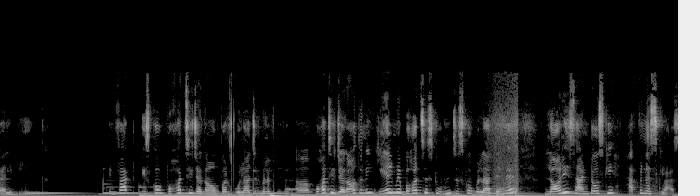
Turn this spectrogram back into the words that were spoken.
well being in fact इसको बहुत सी जगहों पर बोला मतलब बहुत सी जगहों तो नहीं येल में बहुत से स्टूडेंट्स इसको बुलाते हैं लॉरी सैंटोस की हैप्पीनेस क्लास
